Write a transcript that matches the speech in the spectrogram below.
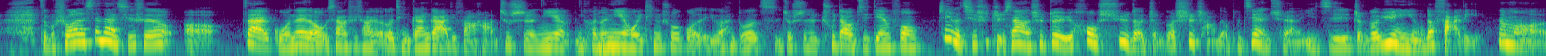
怎么说呢？现在其实呃，在国内的偶像市场有一个挺尴尬的地方哈，就是你也你可能你也会听说过的一个很多的词，就是出道即巅峰。这个其实指向的是对于后续的整个市场的不健全以及整个运营的乏力。那么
